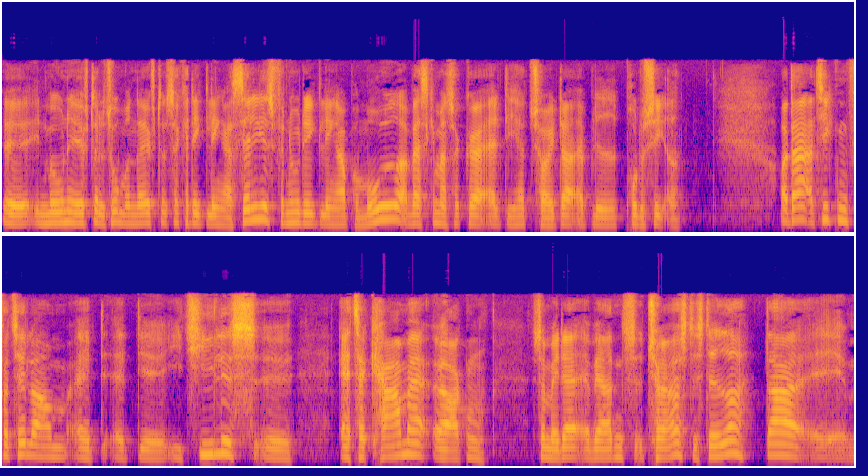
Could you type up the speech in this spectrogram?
øh, en måned efter eller to måneder efter, så kan det ikke længere sælges, for nu er det ikke længere på mode, og hvad skal man så gøre alt det her tøj, der er blevet produceret? Og der artiklen fortæller om, at, at øh, i Chiles øh, Atacama-ørken, som er et af verdens tørreste steder, der øh,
